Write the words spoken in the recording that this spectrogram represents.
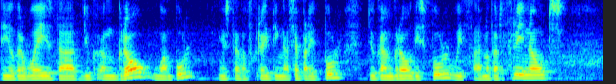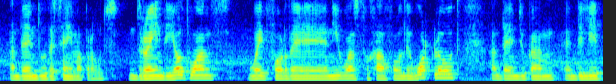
The other way is that you can grow one pool. Instead of creating a separate pool you can grow this pool with another three nodes and then do the same approach. Drain the old ones wait for the new ones to have all the workload and then you can uh, delete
